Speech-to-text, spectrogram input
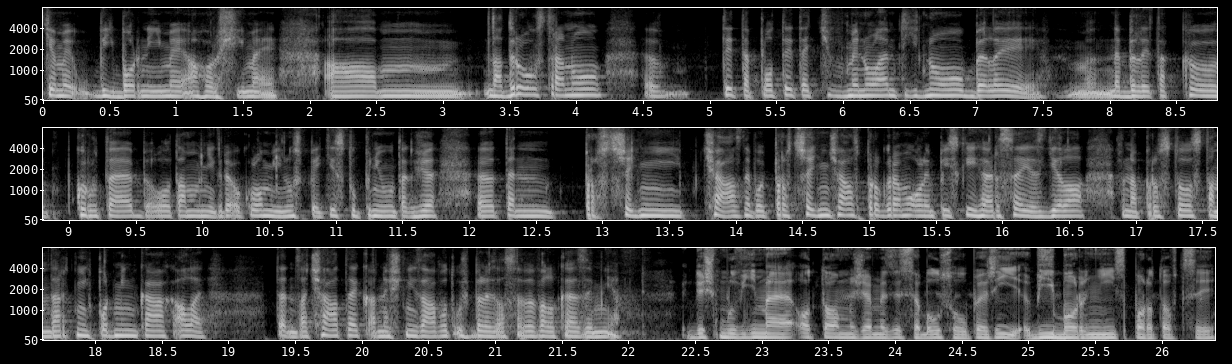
těmi výbornými a horšími. A mm, na druhou stranu eh, ty teploty teď v minulém týdnu byly, nebyly tak eh, kruté, bylo tam někde okolo minus pěti stupňů, takže ten prostřední část nebo prostřední část programu olympijských her se jezdila v naprosto standardních podmínkách, ale ten začátek a dnešní závod už byly zase ve velké zimě. Když mluvíme o tom, že mezi sebou soupeří výborní sportovci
